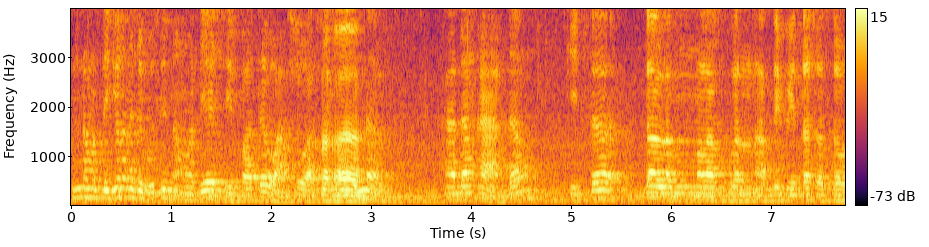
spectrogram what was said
ini nomor tiga kan disebutin nama dia sifatnya was-was Emang ah. bener Kadang-kadang kita dalam melakukan aktivitas atau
